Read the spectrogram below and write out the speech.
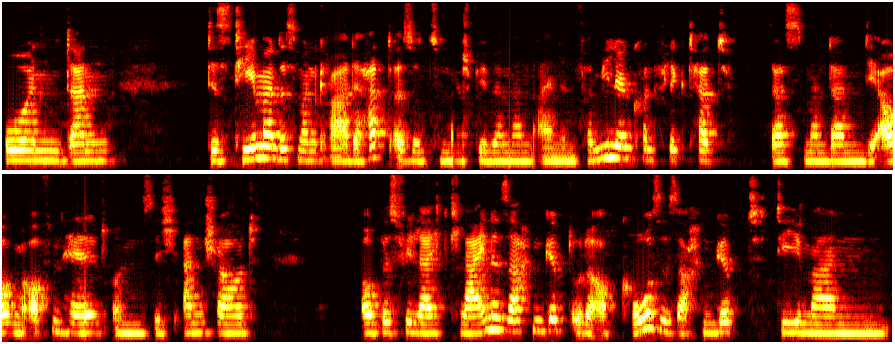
Und dann das Thema, das man gerade hat, also zum Beispiel, wenn man einen Familienkonflikt hat, dass man dann die Augen offen hält und sich anschaut, ob es vielleicht kleine Sachen gibt oder auch große Sachen gibt, die man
